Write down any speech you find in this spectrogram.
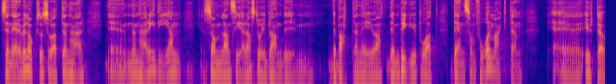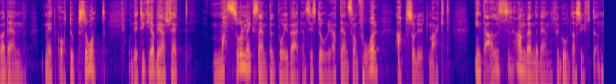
Sen är det väl också så att den här, eh, den här idén som lanseras då ibland i mm, debatten är ju att den bygger ju på att den som får makten eh, utövar den med ett gott uppsåt. Och det tycker jag vi har sett massor med exempel på i världens historia. Att den som får absolut makt inte alls använder den för goda syften.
